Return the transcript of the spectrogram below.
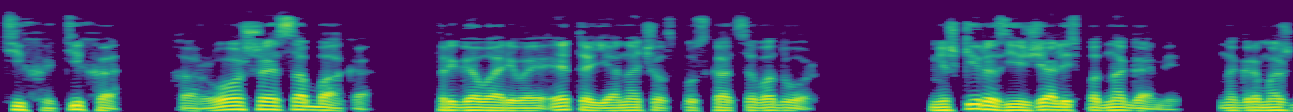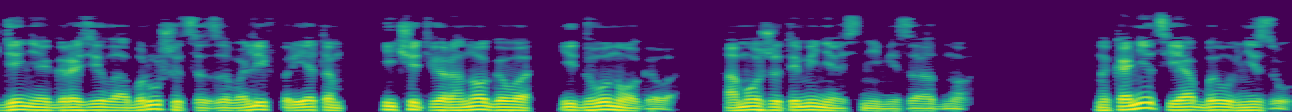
«Тихо, тихо, хорошая собака!» Приговаривая это, я начал спускаться во двор. Мешки разъезжались под ногами. Нагромождение грозило обрушиться, завалив при этом и четвероногого, и двуногого, а может и меня с ними заодно. Наконец я был внизу.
